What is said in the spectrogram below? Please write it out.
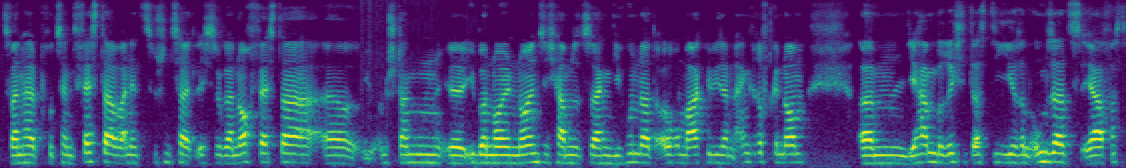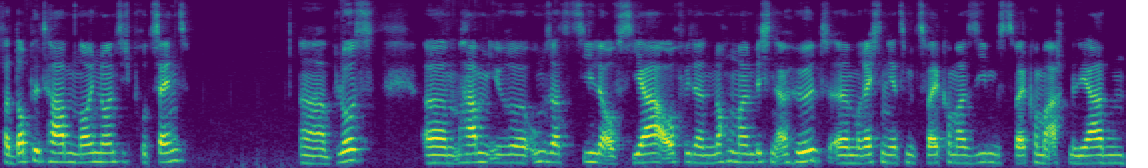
zweieinhalb Prozent fester, waren jetzt zwischenzeitlich sogar noch fester äh, und standen äh, über 99, haben sozusagen die 100-Euro-Marke wieder in Angriff genommen. Ähm, die haben berichtet, dass die ihren Umsatz ja fast verdoppelt haben, 99 Prozent äh, plus ähm, haben ihre Umsatzziele aufs Jahr auch wieder noch mal ein bisschen erhöht, ähm, rechnen jetzt mit 2,7 bis 2,8 Milliarden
